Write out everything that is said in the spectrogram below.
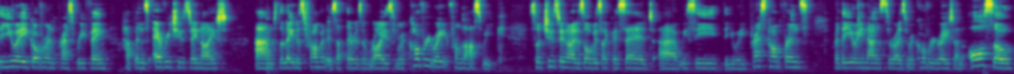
The UAE government press briefing happens every Tuesday night, and the latest from it is that there is a rise in recovery rate from last week. So Tuesday night is always, like I said, uh, we see the UAE press conference where the UAE announced the rise in recovery rate, and also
